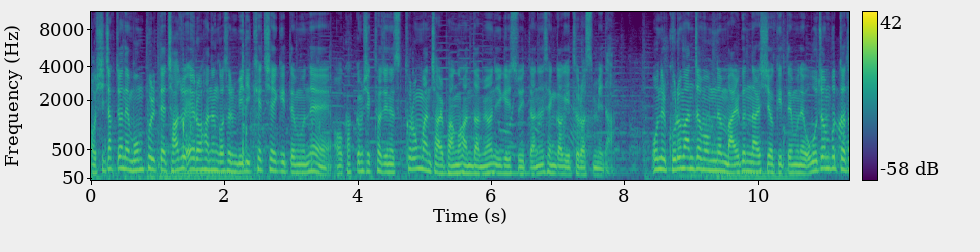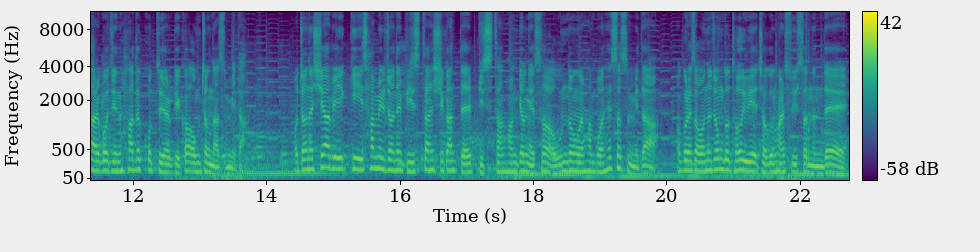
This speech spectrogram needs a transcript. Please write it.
어, 시작 전에 몸풀 때 자주 에러하는 것을 미리 캐치했기 때문에 어, 가끔씩 터지는 스트로크만 잘 방어한다면 이길 수 있다는 생각이 들었습니다. 오늘 구름 한 점 없는 맑은 날씨였기 때문에 오전부터 달궈진 하드코트 열기가 엄청났습니다. 어, 저는 시합이 있기 3일 전에 비슷한 시간대 비슷한 환경에서 운동을 한번 했었습니다. 어, 그래서 어느 정도 더위에 적응할 수 있었는데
